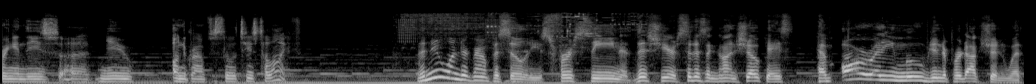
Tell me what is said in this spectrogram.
Bringing these uh, new underground facilities to life. The new underground facilities first seen at this year's CitizenCon Showcase have already moved into production with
